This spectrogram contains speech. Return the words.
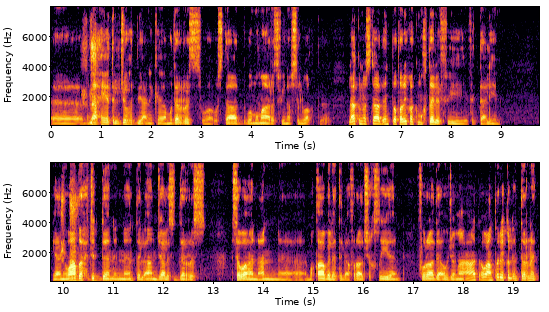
أه من نعم. ناحية الجهد يعني كمدرس وأستاذ وممارس في نفس الوقت. لكن أستاذ أنت طريقك مختلف في في التعليم. يعني. واضح جدا أن أنت الآن جالس تدرس سواء عن مقابلة الأفراد شخصيا فرادى أو جماعات أو عن طريق الإنترنت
